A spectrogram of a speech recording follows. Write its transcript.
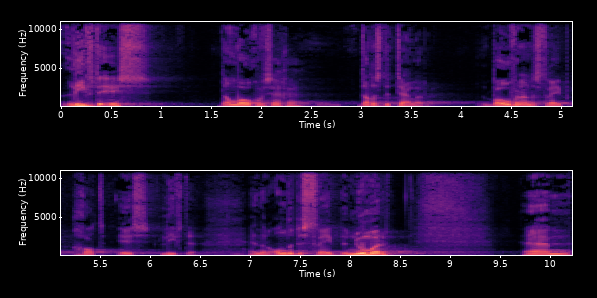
liefde is, dan mogen we zeggen, dat is de teller. Bovenaan de streep, God is liefde. En dan onder de streep, de noemer, um,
